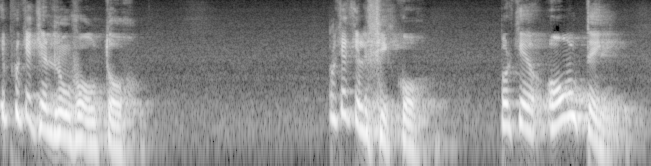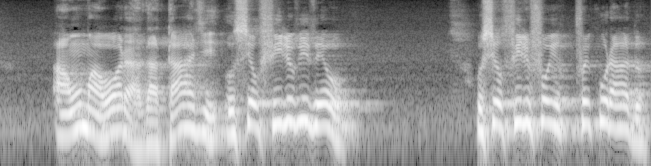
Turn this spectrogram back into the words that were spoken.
E por que, que ele não voltou? Por que, que ele ficou? Porque ontem, a uma hora da tarde, o seu filho viveu. O seu filho foi, foi curado.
